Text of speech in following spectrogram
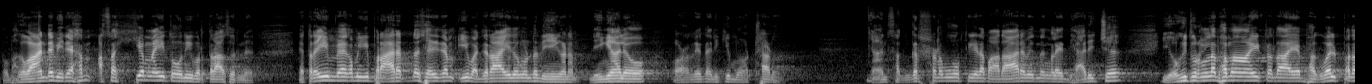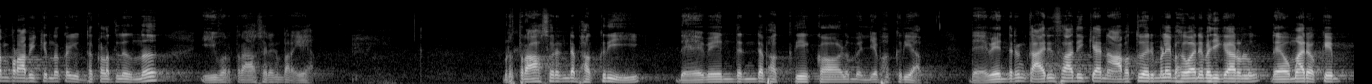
അപ്പോൾ ഭഗവാന്റെ വിരഹം അസഹ്യമായി തോന്നി വൃത്രാസുരന്. എത്രയും വേഗം ഈ പ്രാരബ്ധ ശരീരം ഈ വജ്രായുധം കൊണ്ട് നീങ്ങണം. നീങ്ങിയാലോ ഉടനെ തനിക്ക് മോക്ഷാണ്. ഞാൻ സംഘർഷണമൂർത്തിയുടെ പാതാരബിന്ദങ്ങളെ ധ്യാനിച്ച് യോഗി ദുർലഭമായിട്ടതായ ഭഗവത് ഭഗവത്പദം പ്രാപിക്കുന്നൊക്കെ യുദ്ധക്കളത്തിൽ നിന്ന് ഈ വൃത്രാസുരൻ പറയാം വൃത്രാസുരന്റെ ഭക്തി ദേവേന്ദ്രന്റെ ഭക്തിയേക്കാളും വലിയ ഭക്തിയാണ് ദേവേന്ദ്രൻ കാര്യം സാധിക്കാൻ ആപത്ത് വരുമ്പോഴേ ഭഗവാനെ ഭജിക്കാറുള്ളൂ. ദേവന്മാരൊക്കെയും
